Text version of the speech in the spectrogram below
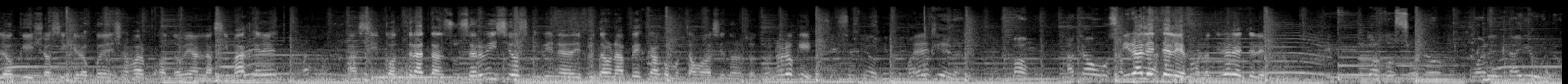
Loquillo. Así que lo pueden llamar cuando vean las imágenes. Así contratan sus servicios y vienen a disfrutar una pesca como estamos haciendo nosotros. ¿No, Loqui? Sí, señor. Cuando ¿Eh? quieran. Vamos. Acá vamos a Tirale el teléfono, tirale el teléfono. 221 41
